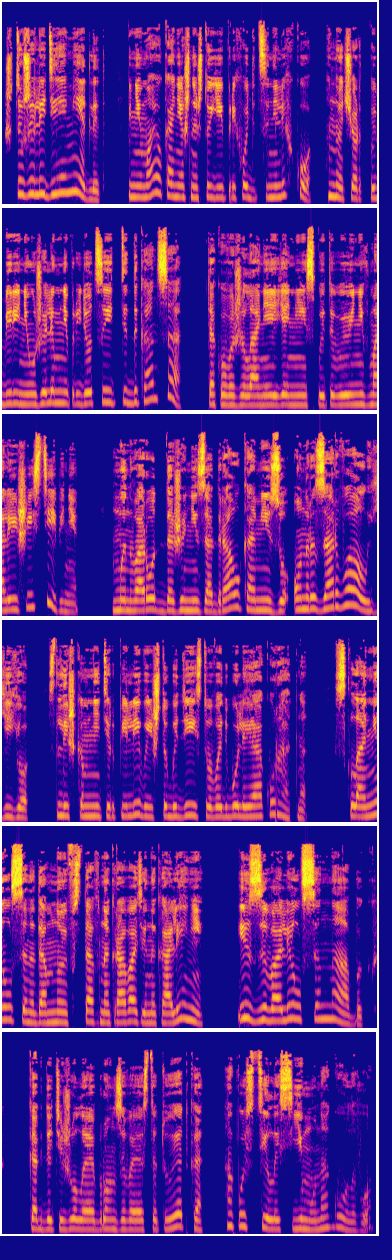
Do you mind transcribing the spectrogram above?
Что же Лидия медлит? Понимаю, конечно, что ей приходится нелегко, но, черт побери, неужели мне придется идти до конца? Такого желания я не испытываю ни в малейшей степени. Манворот даже не задрал камизу, он разорвал ее, слишком нетерпеливый, чтобы действовать более аккуратно. Склонился надо мной, встав на кровати на колени, и завалился на бок, когда тяжелая бронзовая статуэтка опустилась ему на голову.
